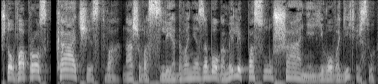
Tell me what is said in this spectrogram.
что вопрос качества нашего следования за Богом или послушания Его водительству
